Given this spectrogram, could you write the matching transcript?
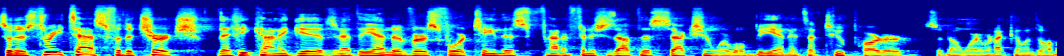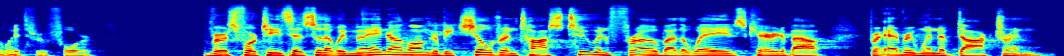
So there's three tests for the church that he kind of gives. And at the end of verse 14, this kind of finishes out this section where we'll be in. It's a two-parter, so don't worry, we're not going all the way through four. Verse 14 says, So that we may no longer be children tossed to and fro by the waves carried about for every wind of doctrine.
